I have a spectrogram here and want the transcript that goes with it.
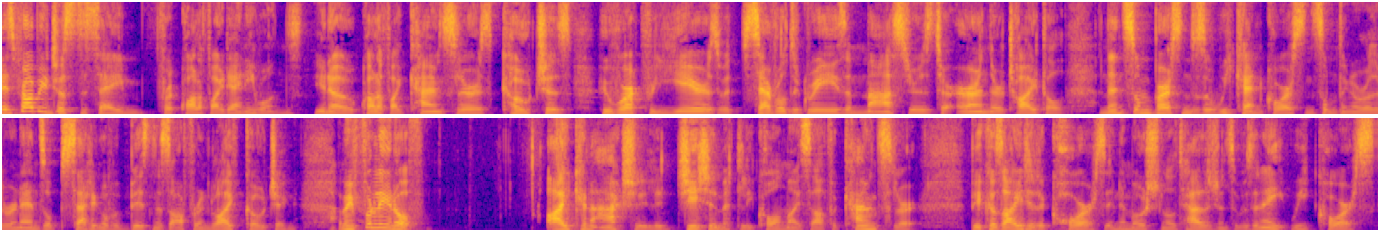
It's probably just the same for qualified anyone's, you know, qualified counsellors, coaches who've worked for years with several degrees and masters to earn their title. And then some person does a weekend course in something or other and ends up setting up a business offering life coaching. I mean, funnily enough, I can actually legitimately call myself a counselor because I did a course in emotional intelligence. It was an eight week course.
